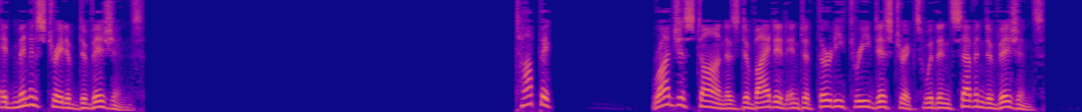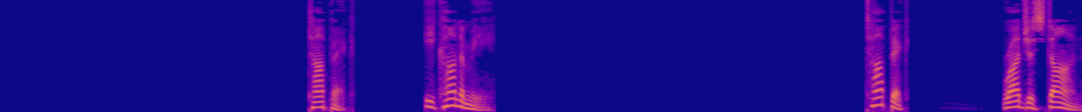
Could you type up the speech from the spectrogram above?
Administrative divisions Rajasthan is divided into 33 districts within seven divisions. Economy Rajasthan's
